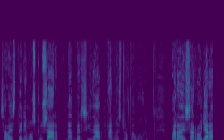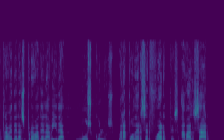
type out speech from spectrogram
Sabes, tenemos que usar la adversidad a nuestro favor para desarrollar a través de las pruebas de la vida músculos, para poder ser fuertes, avanzar.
